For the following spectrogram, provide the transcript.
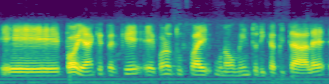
E poi anche perché eh, quando tu fai un aumento di capitale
